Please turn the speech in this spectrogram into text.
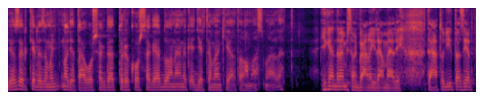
Ja, azért kérdezem, hogy nagy a távolság, de a Törökország Erdogan elnök egyértelműen kiállt a Hamas mellett. Igen, de nem hiszem, hogy beállna Irán mellé. Tehát, hogy itt azért,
